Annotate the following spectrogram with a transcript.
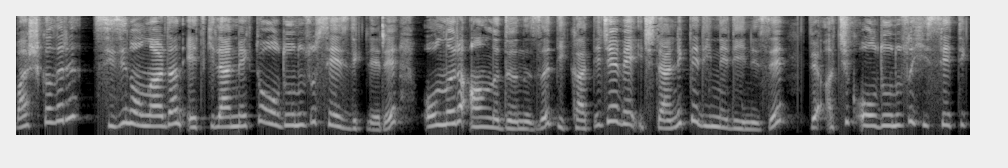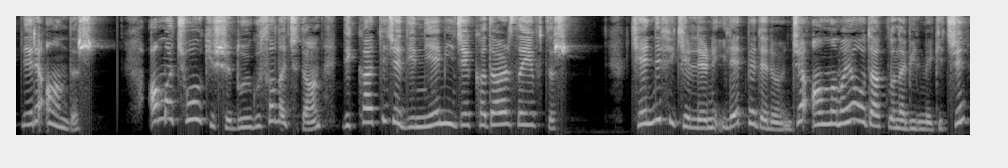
başkaları sizin onlardan etkilenmekte olduğunuzu sezdikleri, onları anladığınızı, dikkatlice ve içtenlikle dinlediğinizi ve açık olduğunuzu hissettikleri andır. Ama çoğu kişi duygusal açıdan dikkatlice dinleyemeyecek kadar zayıftır. Kendi fikirlerini iletmeden önce anlamaya odaklanabilmek için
